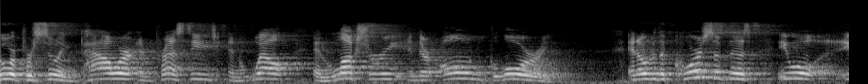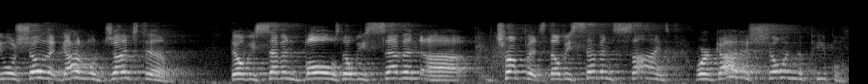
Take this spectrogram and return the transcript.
who are pursuing power and prestige and wealth and luxury in their own glory. And over the course of this, he will, he will show that God will judge them. There will be seven bowls, there will be seven uh, trumpets, there will be seven signs where God is showing the people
